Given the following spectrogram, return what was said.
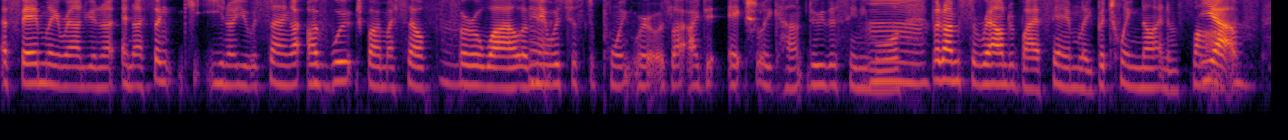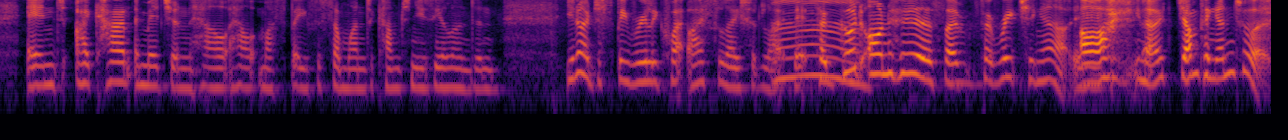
a family around you. And I, and I think, you know, you were saying I, I've mm. worked by myself for a while, and Yeah. there was just a point where it was like, I d- actually can't do this anymore. But I'm surrounded by a family between nine and five. Yeah. And I can't imagine how, how it must be for someone to come to New Zealand and, you know, just be really quite isolated like that. So good mm. on her for, for reaching out and, Oh, you know, jumping into it.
